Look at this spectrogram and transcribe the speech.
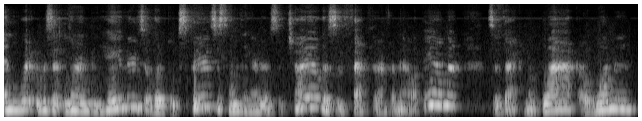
and what was it learned behaviors, or lived experience, experiences, something I heard as a child. Is the fact that I'm from Alabama. It's the fact I'm a black, a woman.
